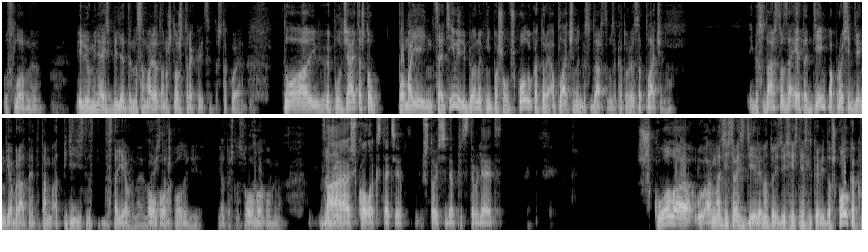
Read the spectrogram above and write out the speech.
условную, или у меня есть билеты на самолет, оно что же трекается, это же такое, то получается, что по моей инициативе ребенок не пошел в школу, которая оплачена государством, за которое заплачено. И государство за этот день попросит деньги обратно. Это там от 50 до 100 евро, наверное, зависит от школы. Или я точно сумму Ого. не помню. За а день. школа, кстати, что из себя представляет? Школа, она здесь разделена, то есть здесь есть несколько видов школ, как,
